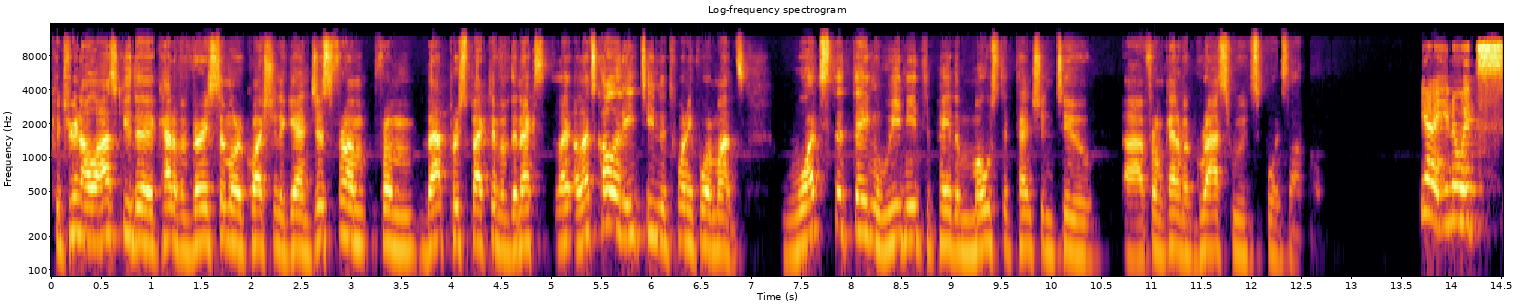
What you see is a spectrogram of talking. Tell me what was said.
Catriona, I'll ask you the kind of a very similar question again, just from from that perspective of the next, let, us call it 18 to 24 months. what's the thing we need to pay the most attention to uh, from kind of a grassroots sports level? Yeah, you know, it's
